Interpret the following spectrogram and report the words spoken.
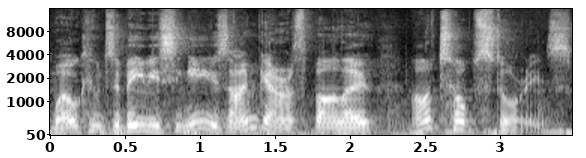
Welcome to BBC News. I'm Gareth Barlow. Our top stories.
